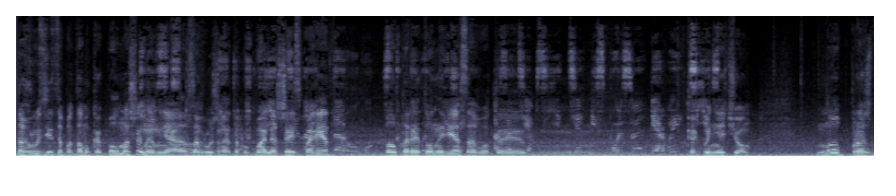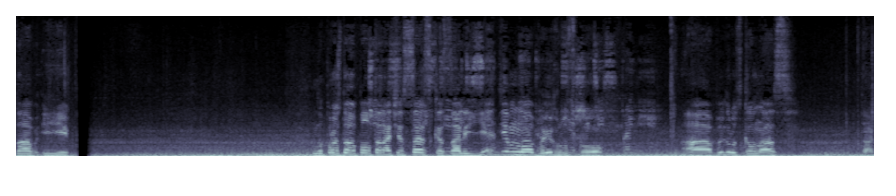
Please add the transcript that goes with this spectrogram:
догрузиться, потому как пол машины у меня загружено. Это буквально 6 палет, полторы тонны веса, вот, а э, затем первый как бы ни о чем. Но прождав и ну, прождав полтора часа, сказали, едем на выгрузку. А выгрузка у нас, так,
